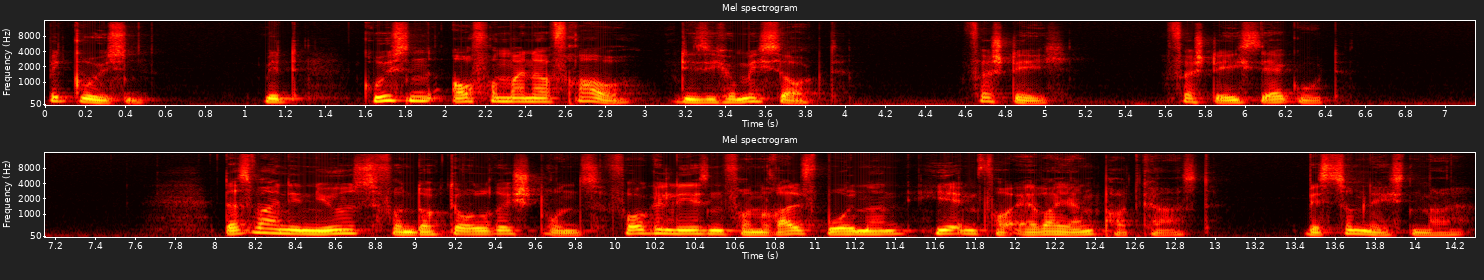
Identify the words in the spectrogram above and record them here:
mit Grüßen. Mit Grüßen auch von meiner Frau, die sich um mich sorgt. Verstehe ich. Verstehe ich sehr gut. Das war in den News von Dr. Ulrich Strunz, vorgelesen von Ralf Bohlmann hier im Forever Young Podcast. Bis zum nächsten Mal.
